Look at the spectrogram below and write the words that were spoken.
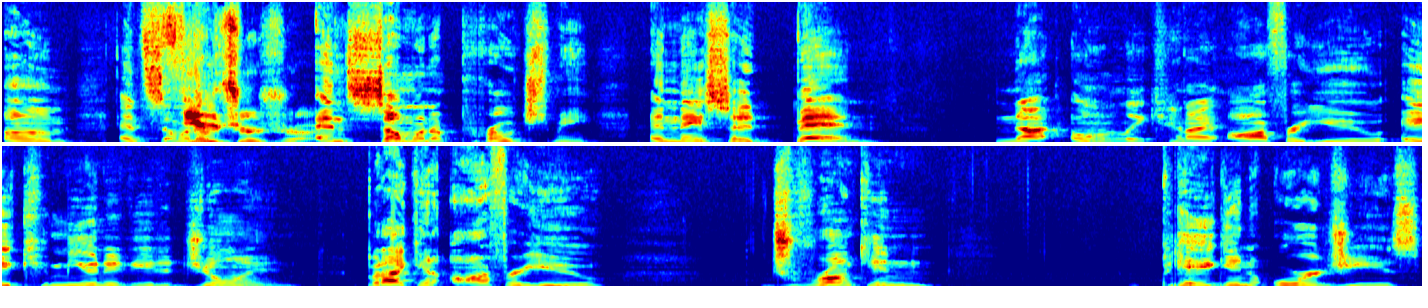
Um, and someone Future drug. And someone approached me and they said, Ben, not only can I offer you a community to join, but I can offer you drunken pagan orgies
